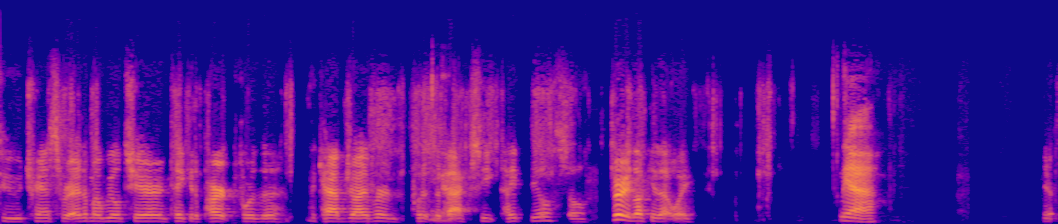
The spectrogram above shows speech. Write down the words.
to transfer out of my wheelchair and take it apart for the the cab driver and put it in the Yeah. back seat type deal. So, very lucky that way. Yeah. Yep.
